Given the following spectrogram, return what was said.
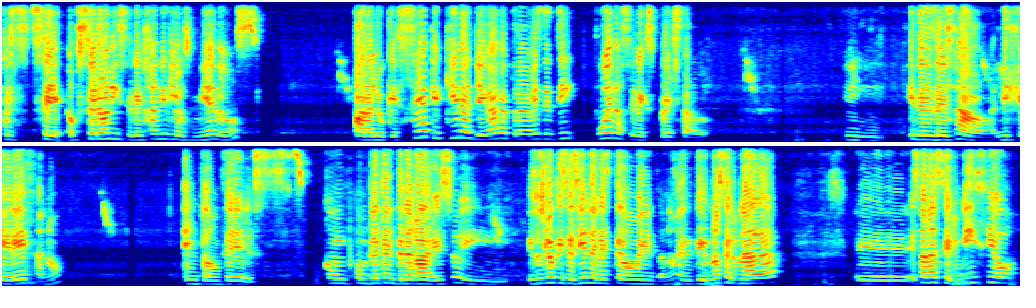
pues se observan y se dejan ir los miedos para lo que sea que quiera llegar a través de ti pueda ser expresado. Y, y desde esa ligereza, ¿no? Entonces, completa entrega a eso y, eso es lo que se siente en este momento, ¿no? Es decir, no hacer nada, eh, estar al servicio,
